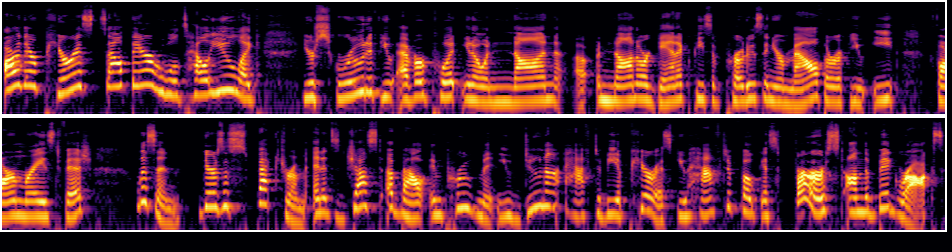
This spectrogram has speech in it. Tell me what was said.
Are there purists out there who will tell you like you're screwed if you ever put, you know, a non a non-organic piece of produce in your mouth or if you eat farm-raised fish? Listen, there's a spectrum and it's just about improvement. You do not have to be a purist. You have to focus first on the big rocks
